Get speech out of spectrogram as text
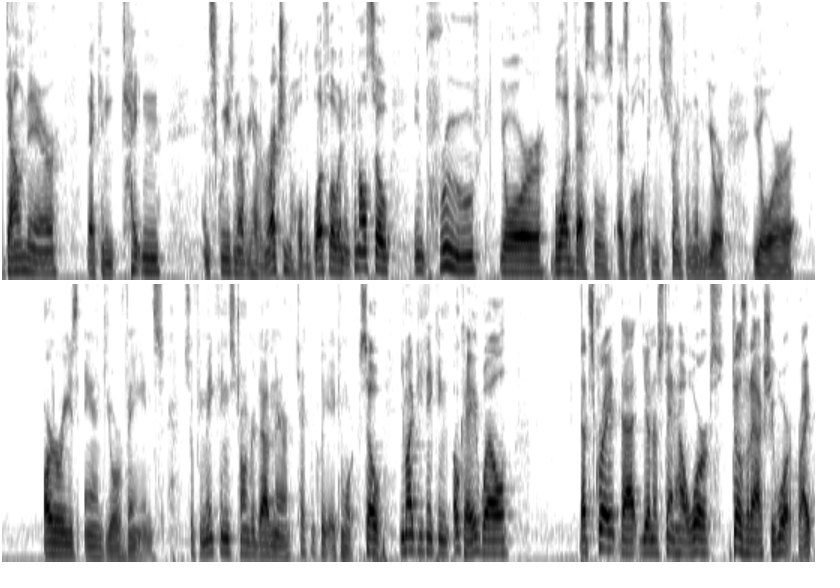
down there that can tighten and squeeze whenever you have an erection to hold the blood flow in, it can also improve your blood vessels as well. It can strengthen them, your your arteries and your veins. So if you make things stronger down there, technically it can work. So you might be thinking, okay, well, that's great that you understand how it works. Does it actually work, right?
